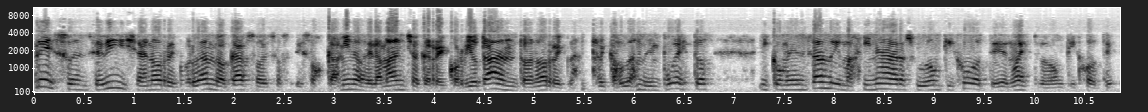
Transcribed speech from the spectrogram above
preso en Sevilla, ¿no? Recordando acaso esos, esos caminos de la Mancha que recorrió tanto, ¿no? Recaudando impuestos y comenzando a imaginar su Don Quijote, nuestro Don Quijote,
